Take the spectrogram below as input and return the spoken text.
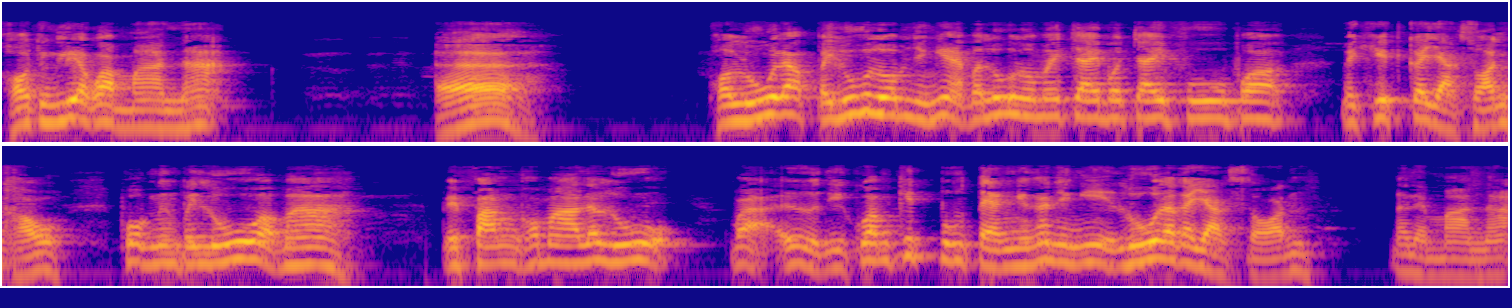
เขาถึงเรียกว่ามานะ เออ พอรู้แล้วไปรู้ลมอย่างเงี้ยไปรู้ลมหายใจพอใจฟูพอไม่คิดก็อยากสอนเขา พวกนึงไปรู้อะมา ไปฟังเขามาแล้วรู้ ว่าเออนี่ความคิดปรุงแต่งอย่างนั้นอย่างนี้ รู้แล้วก็อยากสอนนั่นแหละมานะ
